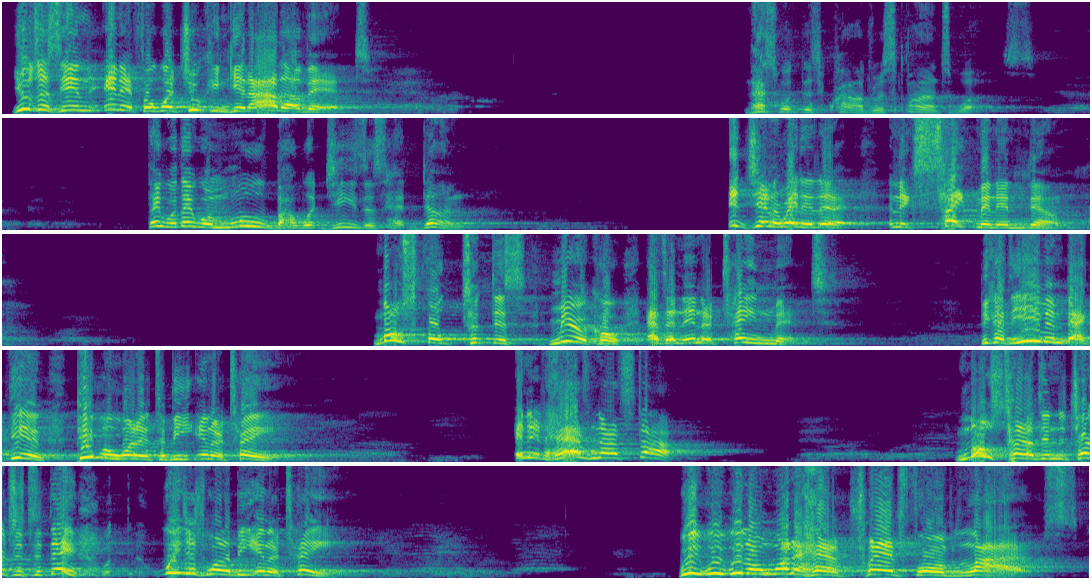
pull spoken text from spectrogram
You're just in, in it for what you can get out of it. That's what this crowd's response was. They were, they were moved by what Jesus had done. It generated a, an excitement in them. Most folk took this miracle as an entertainment because even back then, people wanted to be entertained. And it has not stopped. Most times in the churches today, we just want to be entertained. We, we, we don't want to have transformed lives.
